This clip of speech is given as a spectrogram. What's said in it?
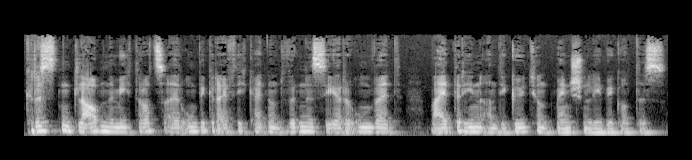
Christen glauben nämlich trotz aller Unbegreiflichkeiten und Wirrnisse ihrer Umwelt weiterhin an die Güte und Menschenliebe Gottes.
